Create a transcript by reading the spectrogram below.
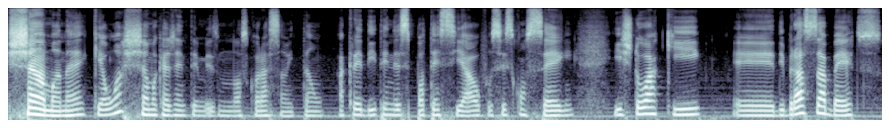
chama, né? Que é uma chama que a gente tem mesmo no nosso coração. Então, acreditem nesse potencial, vocês conseguem. E estou aqui é, de braços abertos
